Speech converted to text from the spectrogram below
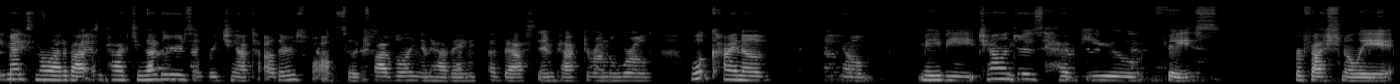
you mentioned a lot about impacting others and reaching out to others while also traveling and having a vast impact around the world. What kind of, you know, maybe challenges have you faced professionally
